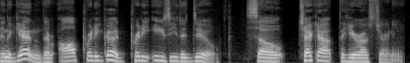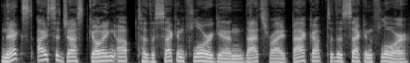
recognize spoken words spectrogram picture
and again they're all pretty good pretty easy to do so check out the hero's journey. Next, I suggest going up to the second floor again. That's right, back up to the second floor.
